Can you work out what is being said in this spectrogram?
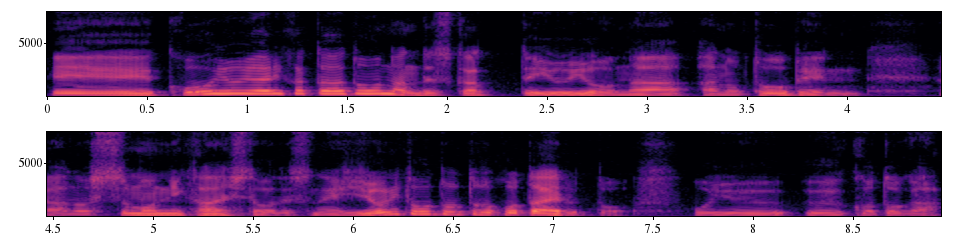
えー、こういうやり方はどうなんですかっていうようなあの答弁あの質問に関してはですね非常に唐々と答えるということが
